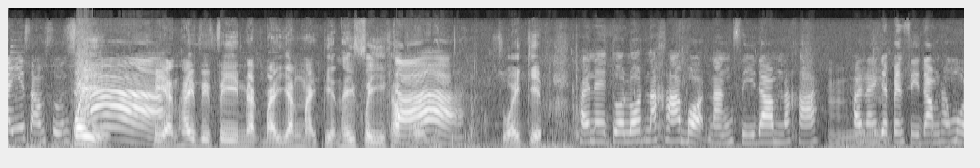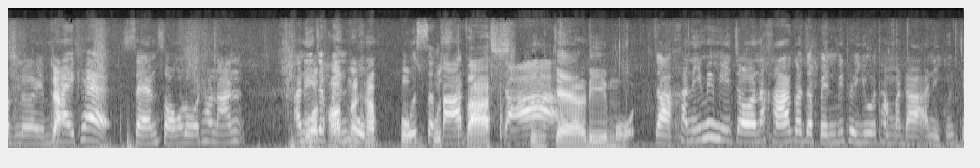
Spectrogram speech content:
RE 30ฟรี จ้าเปลี่ยนให้ฟรีๆแม็กใหม่ยางใหม่เปลี่ยนให้ฟรีครับจ้าผมสวยเก็บ ภายในตัวรถนะคะเบาะหนังสีดำนะคะ อืมภายในจะเป็นสีดำทั้งหมดเลยจ้ะ ไม่แค่แสนสองโลเท่านั้น อันตันี้วจะท็อเป็ปนนะปุ่มครับปุ่มพุชพุชสสตาตาร์ร์ทจ้ากุญแจรีโมทจ้ะคันนี้ไม่มีจอนะคะ ก็จะเป็นวิทยุธรรมดา อันนี้กุญแจ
